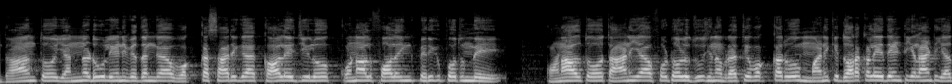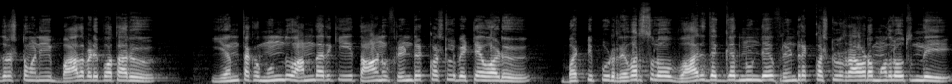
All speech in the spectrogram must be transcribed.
దాంతో ఎన్నడూ లేని విధంగా ఒక్కసారిగా కాలేజీలో కొనాల్ ఫాలోయింగ్ పెరిగిపోతుంది. కొనాల్తో తానియా ఫోటోలు చూసిన ప్రతి ఒక్కరూ మనకి దొరకలేదేంటి ఇలాంటి అదృష్టం అని బాధపడిపోతారు. ఇంతకు ముందు అందరికీ తాను ఫ్రెండ్ రిక్వెస్ట్లు పెట్టేవాడు. బట్ ఇప్పుడు రివర్స్లో వారి దగ్గర నుండే ఫ్రెండ్ రిక్వెస్ట్లు రావడం మొదలవుతుంది.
